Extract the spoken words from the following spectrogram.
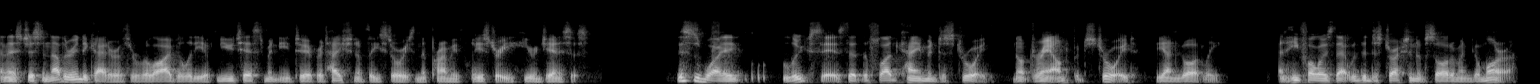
And that's just another indicator of the reliability of New Testament interpretation of these stories in the primeval history here in Genesis. This is why Luke says that the flood came and destroyed, not drowned, but destroyed the ungodly. And he follows that with the destruction of Sodom and Gomorrah.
